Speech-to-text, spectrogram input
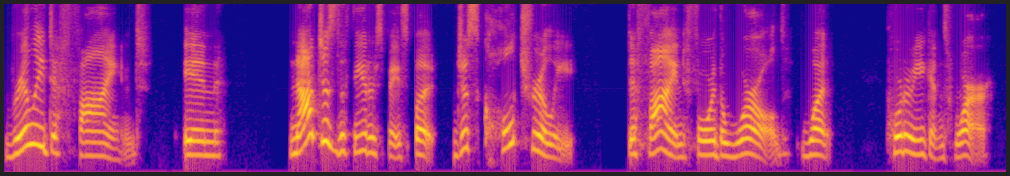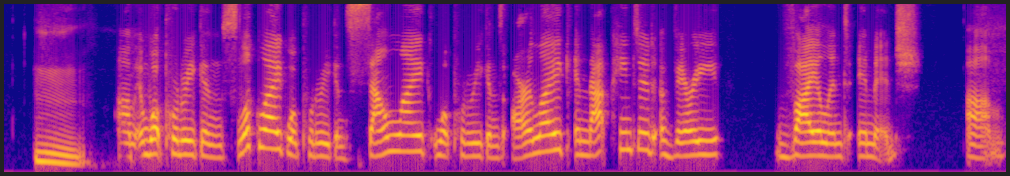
really defined in not just the theater space, but just culturally defined for the world what Puerto Ricans were Mm, um, and what Puerto Ricans look like, what Puerto Ricans sound like, what Puerto Ricans are like. And that painted a very violent image, um,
